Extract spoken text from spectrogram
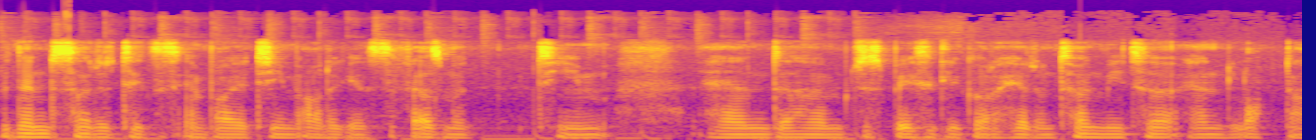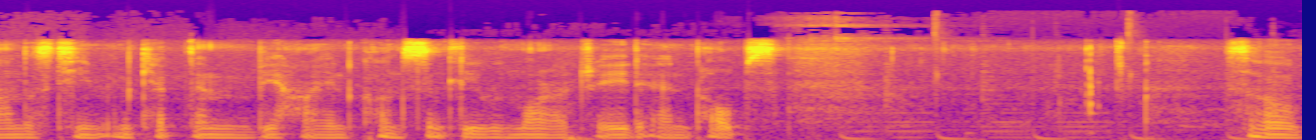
We then decided to take this Empire team out against the Phasma team and um, just basically got ahead on turn meter and locked down this team and kept them behind constantly with Mara Jade and Palps. So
